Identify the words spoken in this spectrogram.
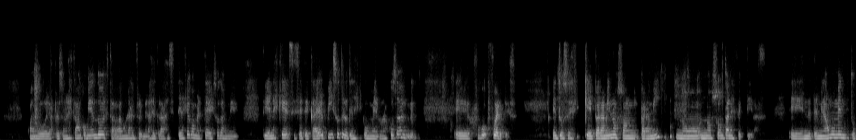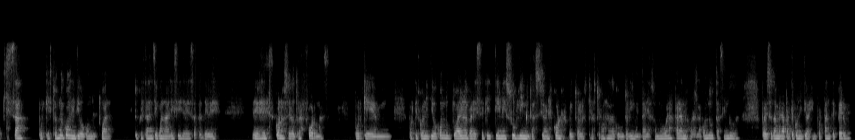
cuando las personas estaban comiendo, estaban unas enfermeras detrás. Si tienes que comerte esto también. Tienes que, si se te cae al piso, te lo tienes que comer. Unas cosas eh, fuertes. Entonces, que para mí no son, para mí no, no son tan efectivas. Eh, en determinado momento, quizá, porque esto es muy cognitivo-conductual, tú que estás en psicoanálisis debes, debes, debes conocer otras formas, porque mm, porque el cognitivo conductual me parece que tiene sus limitaciones con respecto a los trastornos de la conducta alimentaria. Son muy buenas para mejorar la conducta, sin duda. Por eso también la parte cognitiva es importante, pero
